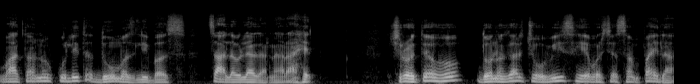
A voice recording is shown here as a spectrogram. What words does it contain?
वातानुकूलित दुमजली बस चालवल्या जाणार आहेत. श्रोते हो दोन हजार चोवीस हे वर्ष संपायला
